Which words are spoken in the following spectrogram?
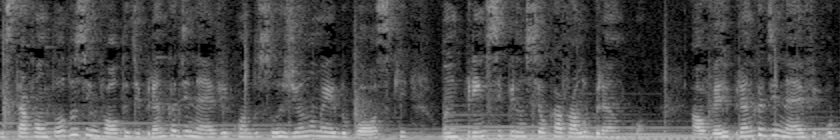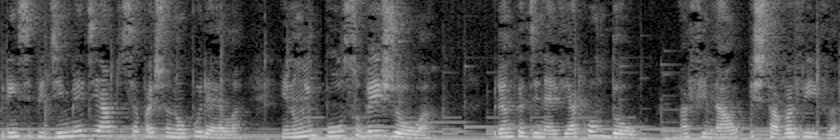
Estavam todos em volta de Branca de Neve quando surgiu no meio do bosque um príncipe no seu cavalo branco. Ao ver Branca de Neve, o príncipe de imediato se apaixonou por ela e, num impulso, beijou-a. Branca de Neve acordou, afinal estava viva.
